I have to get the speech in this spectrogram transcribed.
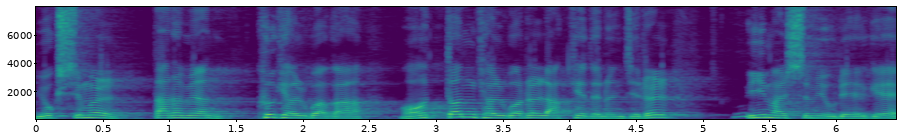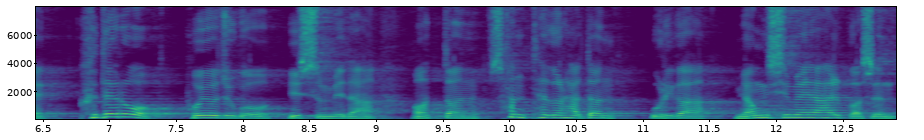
욕심을 따르면 그 결과가 어떤 결과를 낳게 되는지를 이 말씀이 우리에게 그대로 보여주고 있습니다. 어떤 선택을 하든 우리가 명심해야 할 것은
